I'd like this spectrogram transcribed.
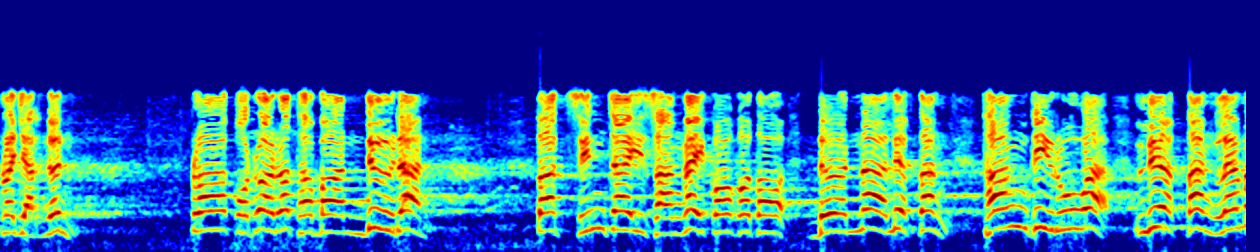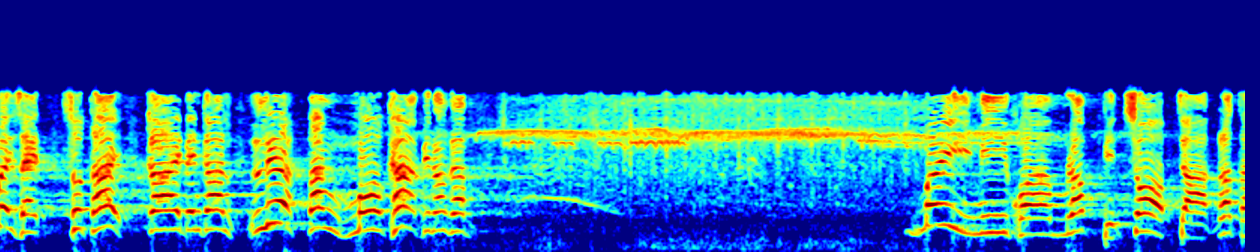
ประหยัดเงิน ปรากฏว่ารัฐบาลดื้อด้าน ตัดสินใจสั่งให้กกตเดินหน้าเลือกตั้ง ทั้งที่รู้ว่าเลือกตั้งแล้วไม่เสร็จ สุดท้ายกลายเป็นการเลือกตั้งโมฆะพี่น้องครับ ไม่มีความรับผิดชอบจากรัฐ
